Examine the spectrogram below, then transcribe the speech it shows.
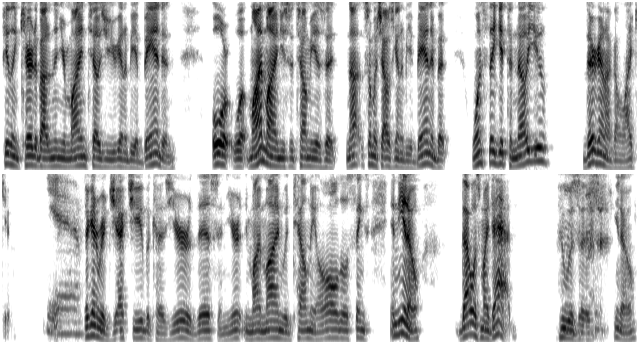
feeling cared about, and then your mind tells you you're going to be abandoned. Or what my mind used to tell me is that not so much I was going to be abandoned, but once they get to know you, they're not going to like you. Yeah. They're going to reject you because you're this and you're, my mind would tell me all those things. And, you know, that was my dad, who was a, mm-hmm. you know,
